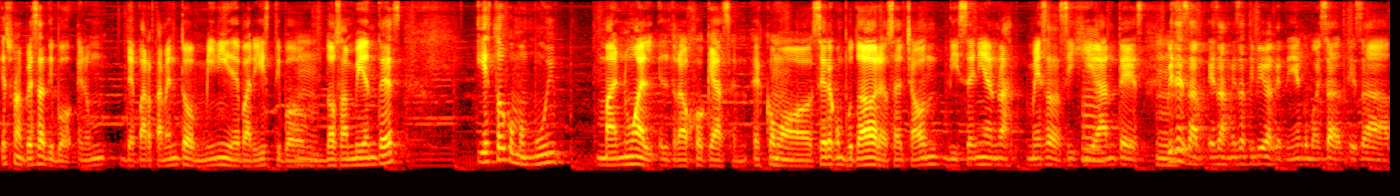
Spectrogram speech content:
Es una empresa tipo en un departamento mini de París, tipo Mm. dos ambientes. Y es todo como muy manual el trabajo que hacen. Es como Mm. cero computadora. O sea, el chabón diseña unas mesas así gigantes. Mm. ¿Viste esas, esas mesas típicas que tenían como esa, esa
